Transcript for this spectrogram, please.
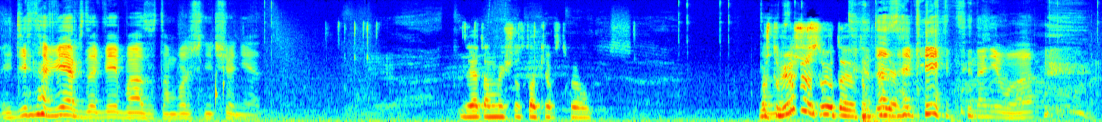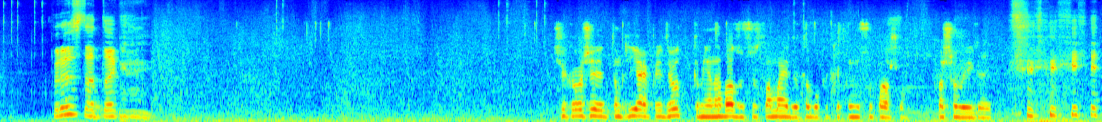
Иди наверх, добей базу, там больше ничего нет. Я там еще сталкер строил. Может, уберешь уже свою та- там Да забей ты на него, а. Просто так. Че, короче, тамплиер придет, ко мне на базу все сломает до того, как я принесу Пашу. Паша выиграет.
